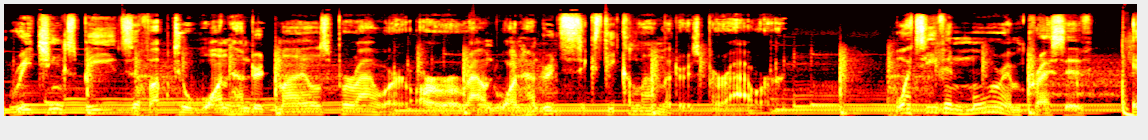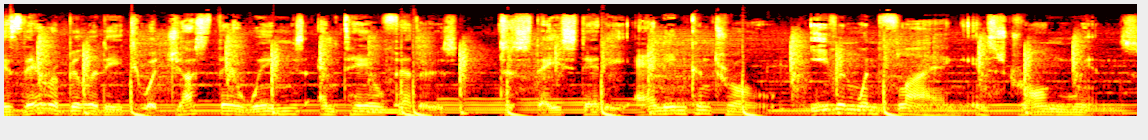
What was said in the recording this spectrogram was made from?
reaching speeds of up to 100 miles per hour or around 160 kilometers per hour. What's even more impressive is their ability to adjust their wings and tail feathers to stay steady and in control, even when flying in strong winds.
